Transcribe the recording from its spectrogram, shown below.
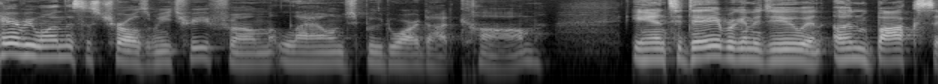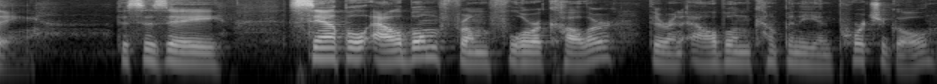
Hey everyone, this is Charles Mitri from loungeboudoir.com and today we're going to do an unboxing. This is a sample album from Floricolor. They're an album company in Portugal.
